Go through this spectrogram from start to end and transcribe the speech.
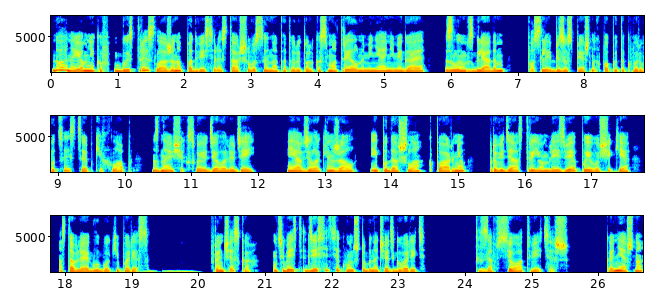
Двое наемников быстро и слаженно подвесили старшего сына, который только смотрел на меня, не мигая, злым взглядом, после безуспешных попыток вырваться из цепких лап, знающих свое дело людей. Я взяла кинжал и подошла к парню, проведя острием лезвия по его щеке, оставляя глубокий порез. «Франческо, у тебя есть 10 секунд, чтобы начать говорить». «Ты за все ответишь». «Конечно».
